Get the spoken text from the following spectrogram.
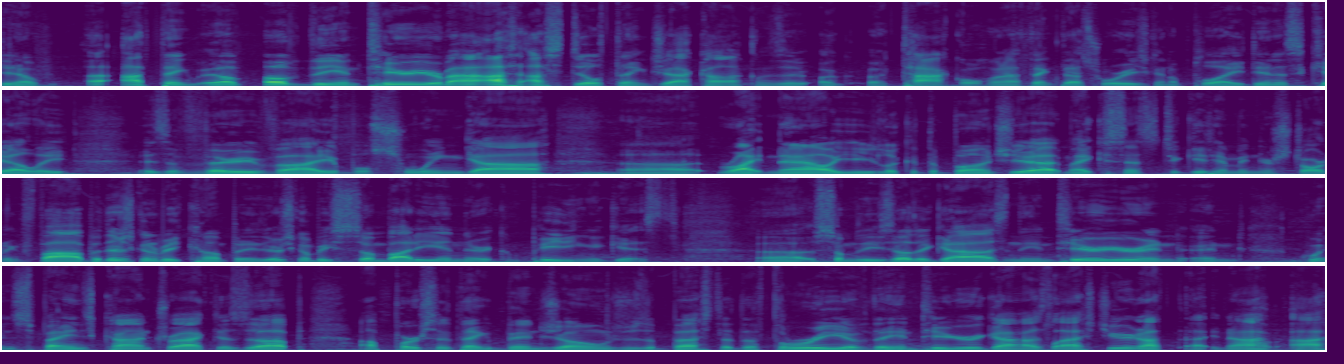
you know, I, think of, of, the interior, I, I, still think Jack Conklin's a, a, a tackle, and I think that's where he's going to play. Dennis Kelly is a very valuable swing guy. Uh, right now, you look at the bunch, yeah, it makes sense to get him in your starting five, but there's going to be company. There's going to be somebody in there competing against uh, some of these other guys in the interior, and, and Quinton Spain's contract is up. I personally think Ben Jones was the best of the three of the interior guys last year, and I, I, I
